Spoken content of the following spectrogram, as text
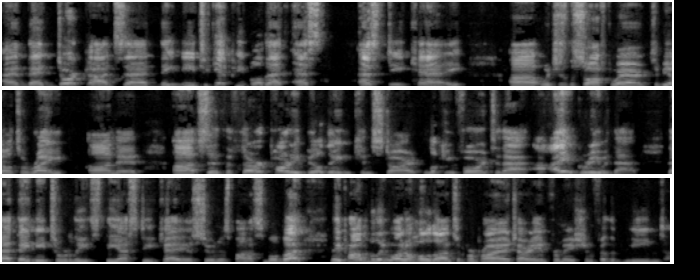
And then Dork God said, They need to get people that S- SDK, uh, which is the software to be able to write on it. Uh, so that the third party building can start. Looking forward to that. I, I agree with that that they need to release the SDK as soon as possible. But they probably want to hold on to proprietary information for the meantime,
